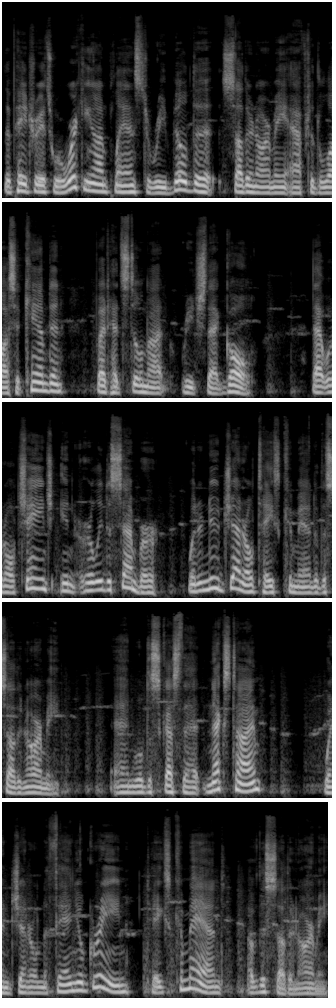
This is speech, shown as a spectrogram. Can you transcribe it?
The Patriots were working on plans to rebuild the Southern Army after the loss at Camden, but had still not reached that goal. That would all change in early December when a new general takes command of the Southern Army. And we'll discuss that next time when General Nathanael Greene takes command of the Southern Army.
